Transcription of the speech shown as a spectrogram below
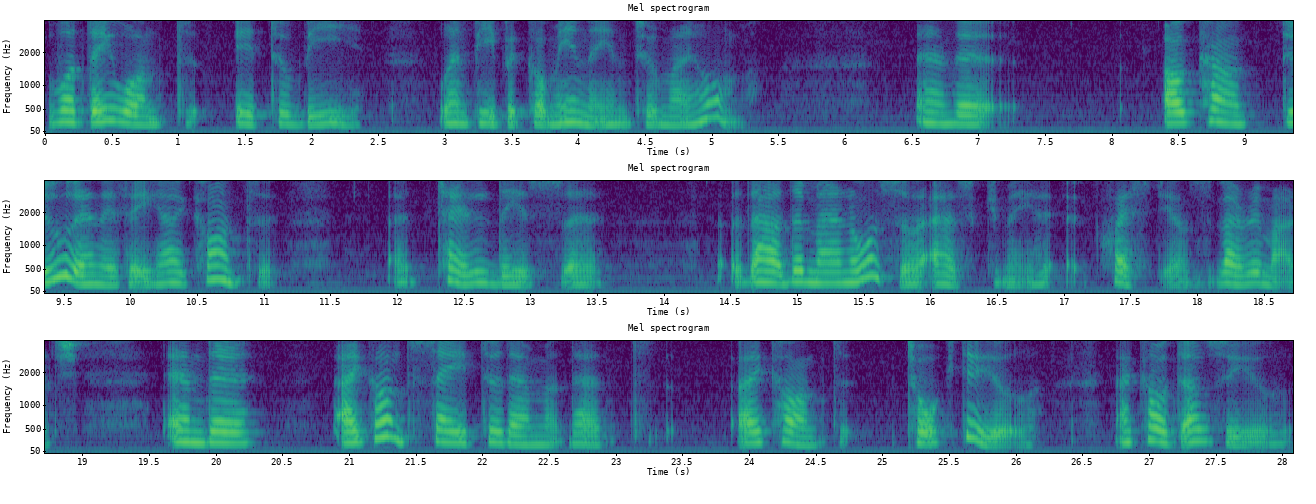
what they want it to be when people come in into my home. And uh, I can't do anything. I can't uh, tell this. Uh, the other man also asked me questions very much. And uh, I can't say to them that I can't talk to you. I can't answer you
